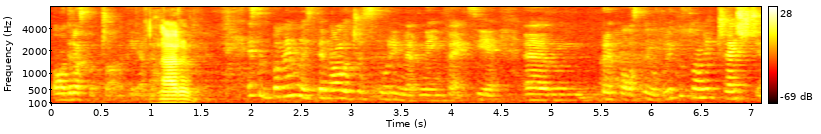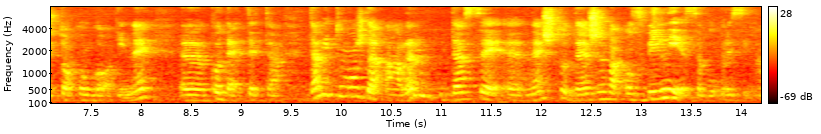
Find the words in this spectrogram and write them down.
odraslog čoveka. Naravno. E sad, pomenuli ste malo čas urinarne infekcije. E, pretpostavljamo, koliko su one češće tokom godine e, kod deteta? Da li to možda alarm da se e, nešto dežava ozbiljnije sa bubrezima?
